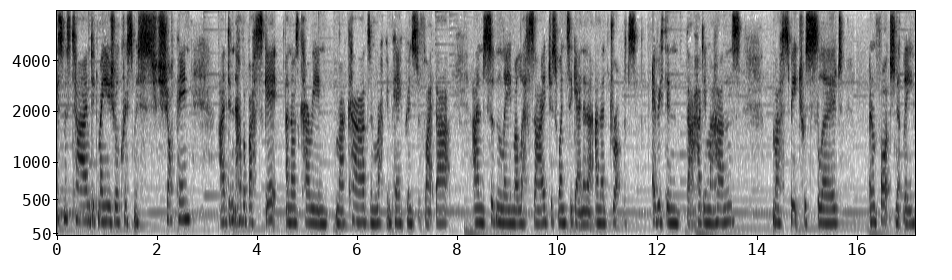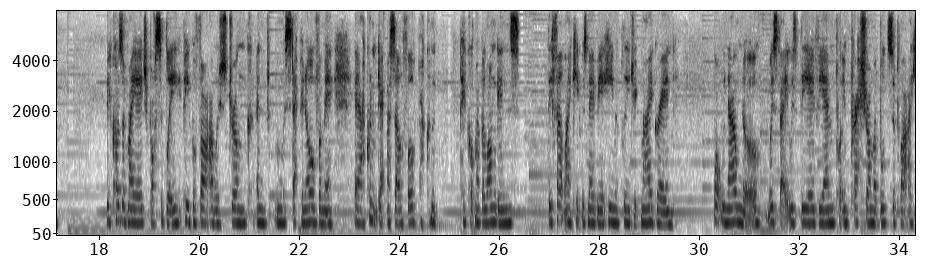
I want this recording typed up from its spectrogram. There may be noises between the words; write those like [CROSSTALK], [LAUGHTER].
Christmas time, did my usual Christmas shopping. I didn't have a basket and I was carrying my cards and wrapping paper and stuff like that. And suddenly my left side just went again and I, and I dropped everything that I had in my hands. My speech was slurred. And unfortunately, because of my age, possibly, people thought I was drunk and was stepping over me. I couldn't get myself up, I couldn't pick up my belongings. They felt like it was maybe a hemiplegic migraine. What we now know was that it was the AVM putting pressure on my blood supply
